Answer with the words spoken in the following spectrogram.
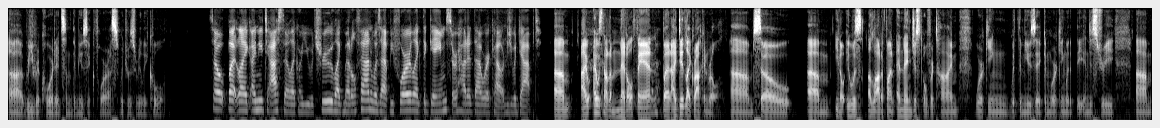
uh, re-recorded some of the music for us, which was really cool. So, but like, I need to ask though, like, are you a true like metal fan? Was that before like the games, or how did that work out? Did you adapt? Um, I, I was not a metal fan, but I did like rock and roll. Um, so um, you know, it was a lot of fun. And then just over time, working with the music and working with the industry, um,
